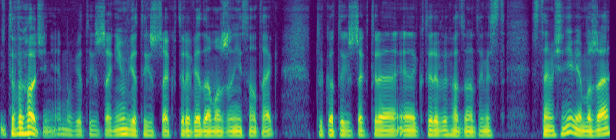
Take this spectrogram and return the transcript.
i to wychodzi, nie? Mówię o tych rzeczach, nie mówię o tych rzeczach, które wiadomo, że nie są tak, tylko o tych rzeczach, które, e, które wychodzą. Natomiast stałem się, nie wiem, może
